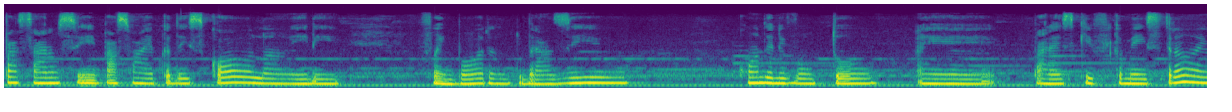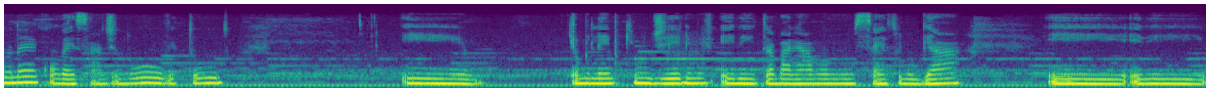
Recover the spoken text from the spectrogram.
passaram-se, passou a época da escola, ele foi embora do Brasil. Quando ele voltou, é, parece que fica meio estranho, né? Conversar de novo e tudo. E eu me lembro que um dia ele, ele trabalhava num certo lugar e ele,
